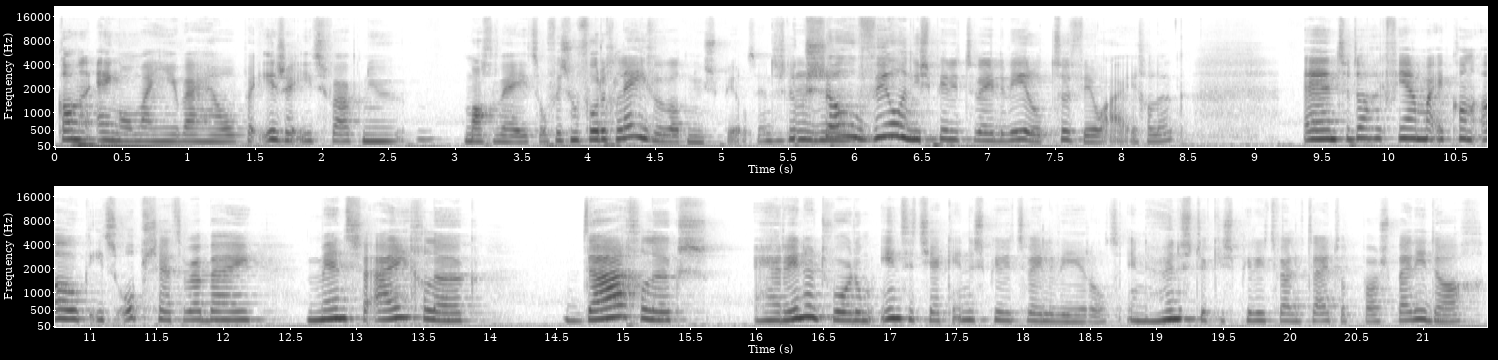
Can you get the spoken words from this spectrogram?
kan een engel mij hierbij helpen? Is er iets waar ik nu mag weten? Of is een vorig leven wat nu speelt? En er is natuurlijk Mhm. zoveel in die spirituele wereld, te veel eigenlijk. En toen dacht ik van ja, maar ik kan ook iets opzetten waarbij mensen eigenlijk dagelijks herinnerd worden om in te checken in de spirituele wereld. In hun stukje spiritualiteit wat past bij die dag.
